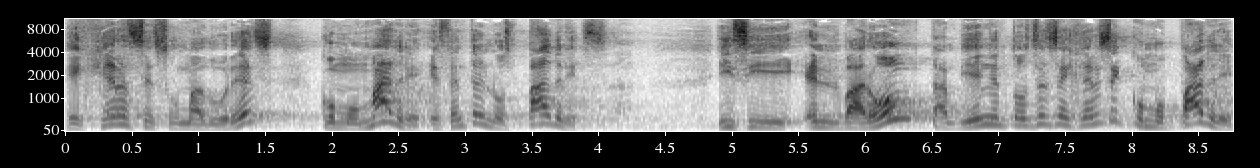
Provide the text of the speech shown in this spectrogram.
ejerce su madurez como madre, está entre los padres. Y si el varón también entonces ejerce como padre,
